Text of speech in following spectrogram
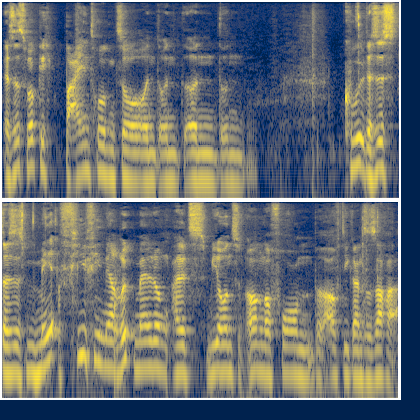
es ist wirklich beeindruckend so und, und, und, und cool. Das ist, das ist mehr, viel, viel mehr Rückmeldung, als wir uns in irgendeiner Form auf die ganze Sache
